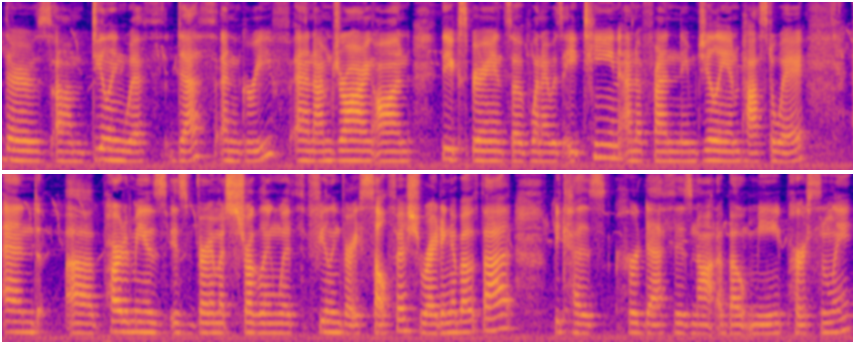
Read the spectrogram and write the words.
there's um, dealing with death and grief, and I'm drawing on the experience of when I was 18 and a friend named Jillian passed away. And uh, part of me is, is very much struggling with feeling very selfish writing about that because her death is not about me personally.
